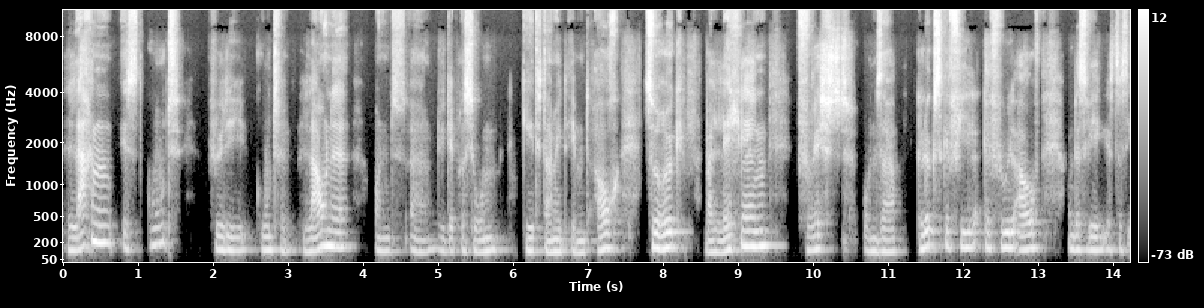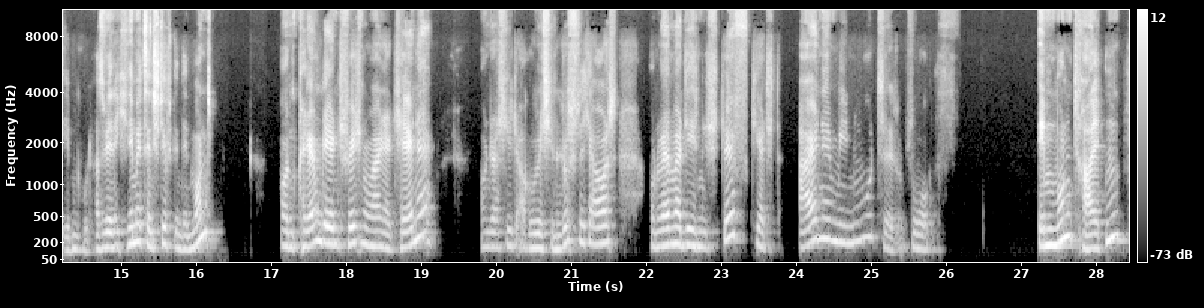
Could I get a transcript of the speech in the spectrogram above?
Lachen ist gut für die gute Laune und äh, die Depression geht damit eben auch zurück, weil Lächeln frischt unser Glücksgefühl Gefühl auf. Und deswegen ist das eben gut. Also ich nehme jetzt den Stift in den Mund und klemme den zwischen meine Zähne. Und das sieht auch ein bisschen lustig aus. Und wenn wir diesen Stift jetzt eine Minute so im Mund halten,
